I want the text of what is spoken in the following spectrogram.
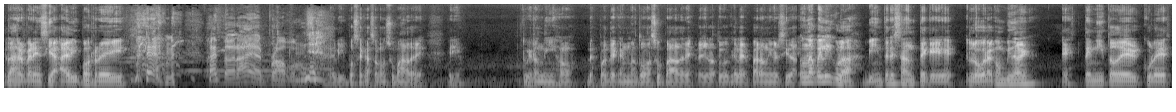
las referencias a Edipo Rey. Edipo se casó con su madre. Y tuvieron hijos después de que él mató a su padre. Yo la tuve que leer para la universidad. Una película bien interesante que logra combinar este mito de Hércules,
